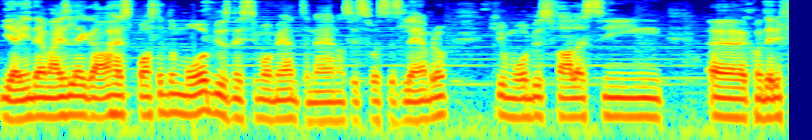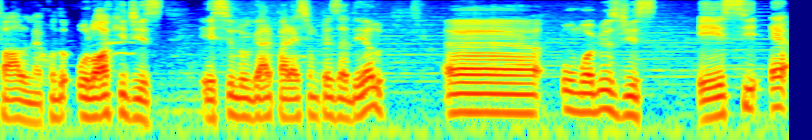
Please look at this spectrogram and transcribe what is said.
E ainda é mais legal a resposta do Mobius nesse momento, né? Não sei se vocês lembram que o Mobius fala assim. Uh, quando ele fala, né? Quando o Loki diz: Esse lugar parece um pesadelo. Uh, o Mobius diz: Esse é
